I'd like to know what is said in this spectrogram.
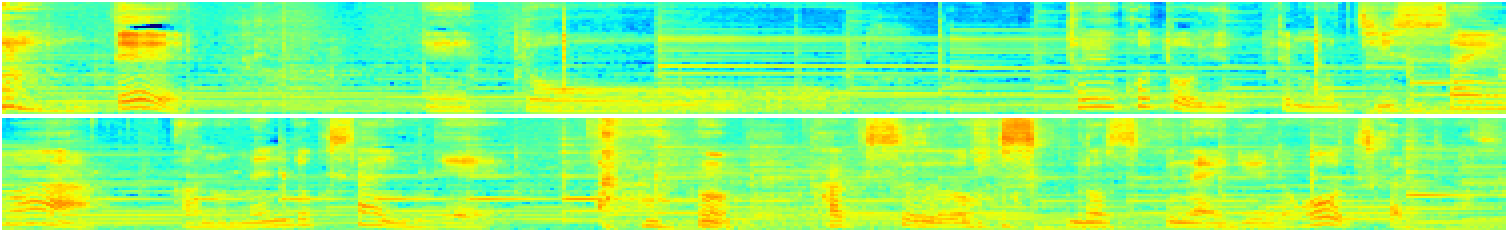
でえっ、とということを言っても実際はあの面倒くさいんであの画数の少ない竜の方を使ってますよ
